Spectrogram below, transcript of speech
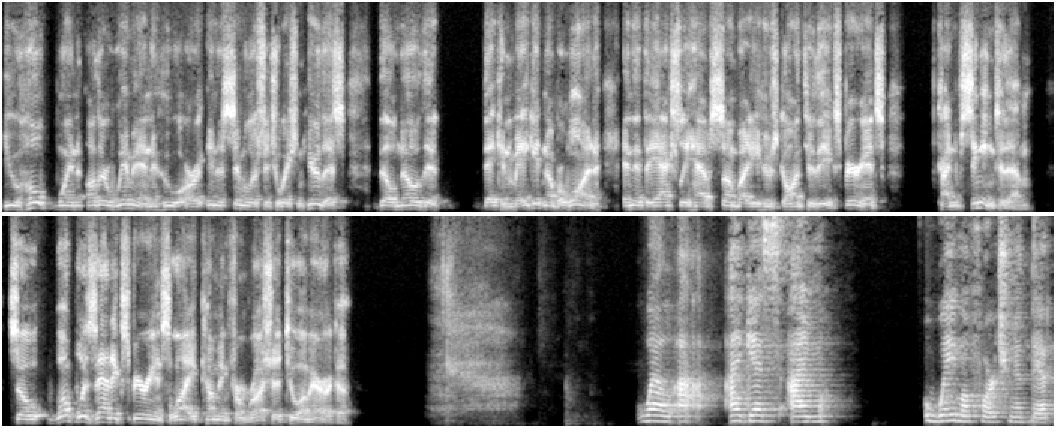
You hope when other women who are in a similar situation hear this, they'll know that they can make it, number one, and that they actually have somebody who's gone through the experience kind of singing to them. So, what was that experience like coming from Russia to America? Well, I, I guess I'm way more fortunate than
